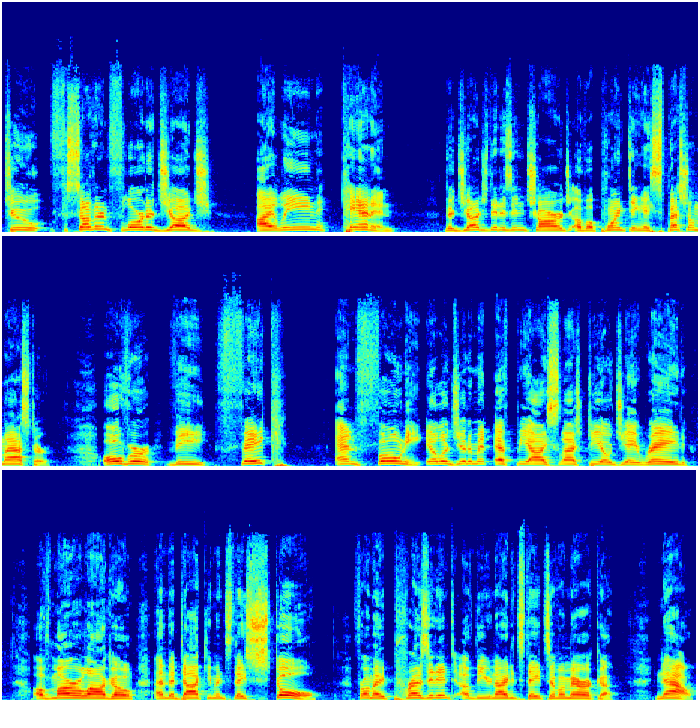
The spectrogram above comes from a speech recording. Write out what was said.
to Southern Florida Judge Aileen Cannon, the judge that is in charge of appointing a special master over the fake and phony illegitimate FBI slash DOJ raid of Mar-a-Lago and the documents they stole from a president of the United States of America. Now,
